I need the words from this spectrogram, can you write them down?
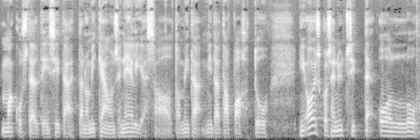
makusteltiin sitä, että no mikä on se neljäs aalto, mitä, mitä tapahtuu. Niin olisiko se nyt sitten ollut,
